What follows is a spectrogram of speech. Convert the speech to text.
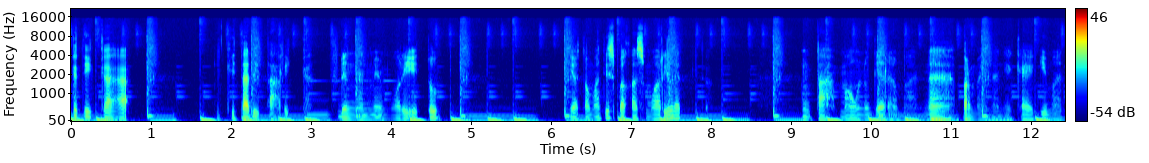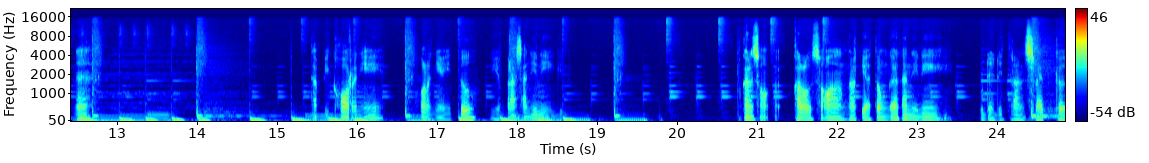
ketika kita ditarik dengan memori itu ya otomatis bakal semua relate gitu. Entah mau negara mana permainannya kayak gimana. Tapi core-nya core-nya itu ya perasaan ini gitu. Kan so kalau soal ngerti atau enggak kan ini udah ditranslate ke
